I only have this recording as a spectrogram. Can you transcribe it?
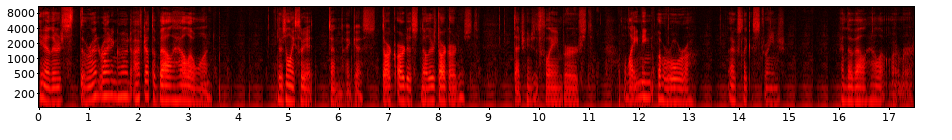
Yeah, there's the Red Riding Hood. I've got the Valhalla one. There's only three then, I guess. Dark Artist. No, there's Dark Artist. That changes Flame Burst. Lightning Aurora. That looks like a strange. And the Valhalla armor.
